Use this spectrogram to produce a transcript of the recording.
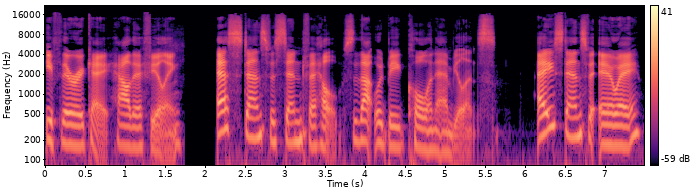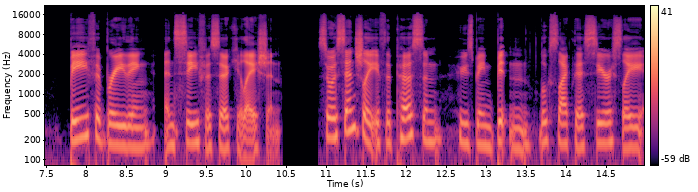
if they're okay, how they're feeling. S stands for send for help, so that would be call an ambulance. A stands for airway, B for breathing, and C for circulation. So essentially, if the person who's been bitten looks like they're seriously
